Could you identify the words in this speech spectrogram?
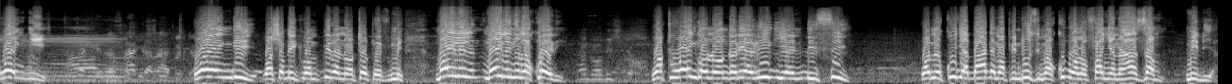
wengi wengi washabiki wa mpira ni watoto elfu mbili na hili na hili ni la kweli. Watu wengi wanaangalia ligi ya NBC wamekuja baada ya mapinduzi makubwa waliofanya na Azam Media.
